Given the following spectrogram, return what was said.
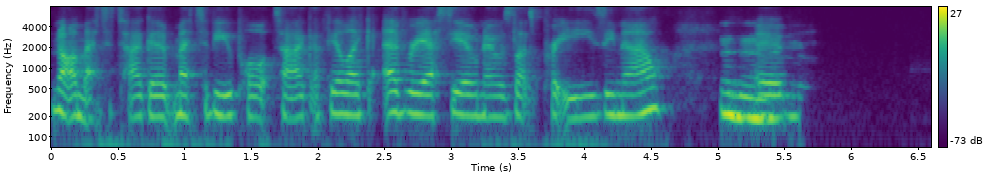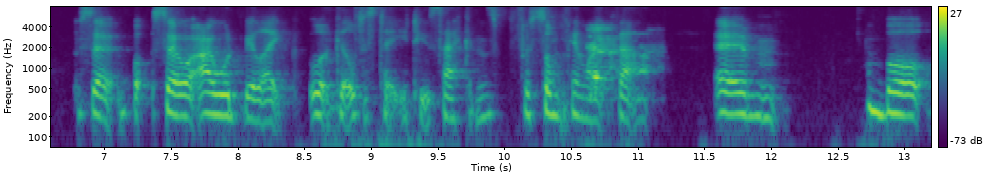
not a meta tag a meta viewport tag i feel like every seo knows that's pretty easy now Mhm. um, so, so I would be like, look, it'll just take you two seconds for something like that. Um, but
